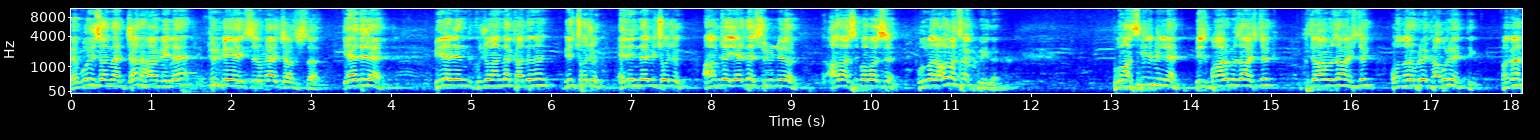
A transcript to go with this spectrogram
Ve bu insanlar can havliyle Türkiye'ye sığınmaya çalıştılar. Geldiler. Bir elin kucağında kadının bir çocuk, elinde bir çocuk. Amca yerde sürünüyor. Anası babası. Bunları almasak mıydı? Bu asil millet. Biz bağrımızı açtık, kucağımızı açtık, onları buraya kabul ettik. Fakat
